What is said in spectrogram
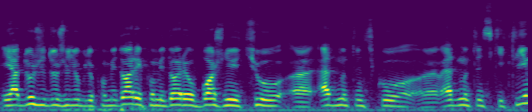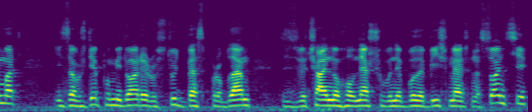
Я дуже дуже люблю помідори. Помідори обожнюють цю е, едмонтонську е, едмонтонський клімат. І завжди помідори ростуть без проблем. Звичайно, головне, щоб вони були більш-менш на сонці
